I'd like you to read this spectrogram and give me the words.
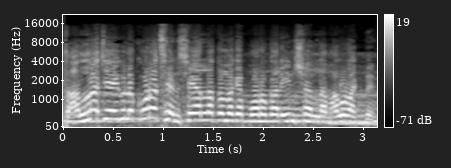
তো আল্লাহ যে এগুলো করেছেন, সে আল্লাহ তোমাকে পরকাল ইনশাল্লাহ ভালো রাখবেন।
